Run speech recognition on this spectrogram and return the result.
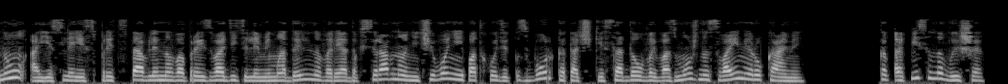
Ну, а если из представленного производителями модельного ряда все равно ничего не подходит, сборка тачки садовой возможна своими руками. Как описано выше.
